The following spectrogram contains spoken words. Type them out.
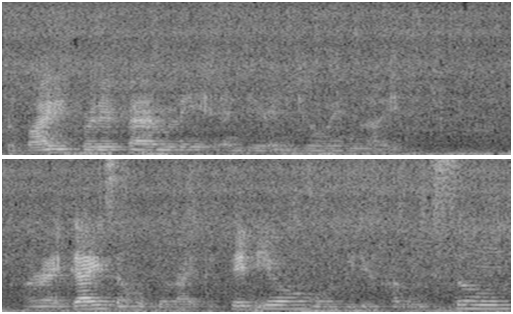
providing for their family and they're enjoying life. Alright guys, I hope you like the video. More video coming soon.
